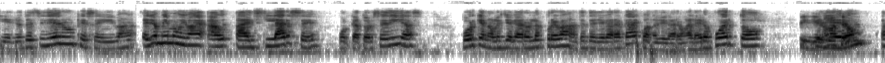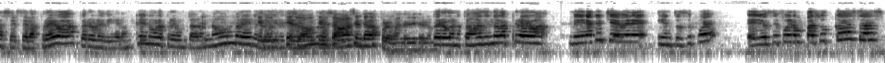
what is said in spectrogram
y ellos decidieron que se iban, ellos mismos iban a, aislarse por 14 días porque no les llegaron las pruebas antes de llegar acá y cuando llegaron al aeropuerto pidieron, hacerse? las pruebas, pero le dijeron que no, le preguntaron nombre, que, no, dirección, que, no, estaban haciendo las pruebas, le dijeron. Pero que no estaban haciendo las pruebas, mira qué chévere, y entonces pues ellos se fueron para sus casas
